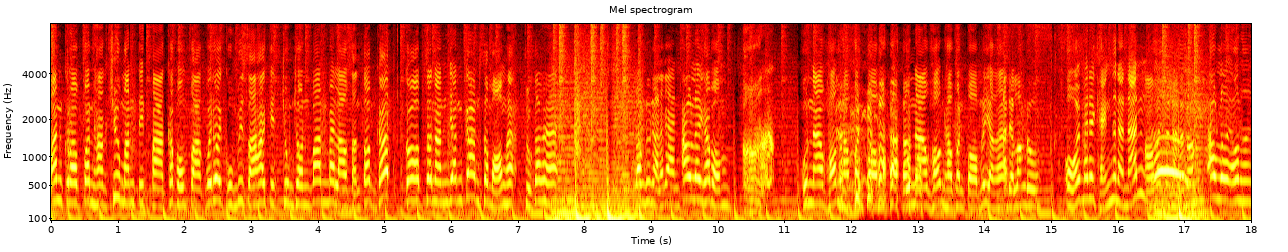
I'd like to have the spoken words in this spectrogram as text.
มันกรอบฟันหักชื่อมันติดปากครับผมฝากไว้ด้วยกลุ่มวิสาหกิจชุมชนบ้านแม่ลาวสันต้อมครับ กรอบสนั่นยันก้านสมองฮะ ถูกต้องฮะ ลองดูหน่อยแล้วกันเอาเลยครับผม คุณนาวพร้อมทำฟันปลอม คุณนาวพร้อมทำฟันปลอมหรือยังฮะ อะเดี๋ยวลองดู โอ้ยไม่ได้แข็งขนาดนั้น อ๋อไม่ขนาดนั้นเนอะ เอาเลยเอาเลย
